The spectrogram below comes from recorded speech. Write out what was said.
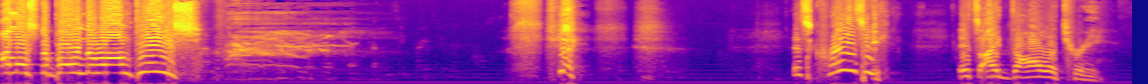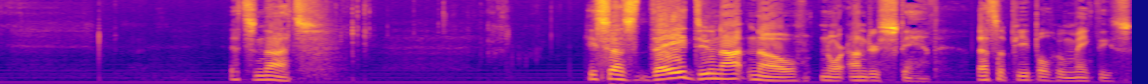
I must have burned the wrong piece? It's crazy. It's idolatry. It's nuts. He says, they do not know nor understand. That's the people who make these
